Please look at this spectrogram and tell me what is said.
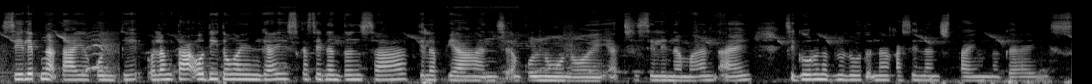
Silip nga tayo konti. Walang tao dito ngayon, guys, kasi nandun sa tilapyahan si Uncle Nonoy at si Celine naman ay siguro nagluluto na kasi lunch time na, guys.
